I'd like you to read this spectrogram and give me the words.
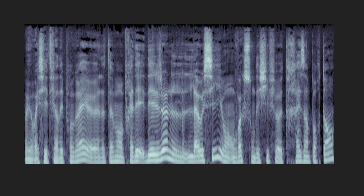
Oui, on va essayer de faire des progrès, euh, notamment auprès des, jeunes. Là aussi, on, voit que ce sont des chiffres euh, très importants.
